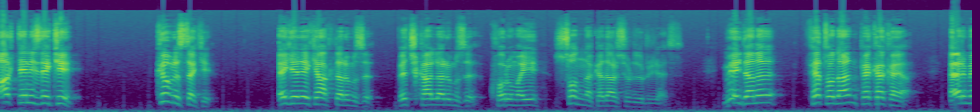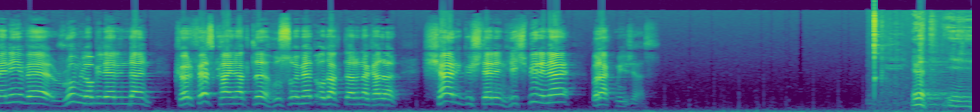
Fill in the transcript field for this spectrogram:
Akdeniz'deki, Kıbrıs'taki, Ege'deki haklarımızı ve çıkarlarımızı korumayı sonuna kadar sürdüreceğiz. Meydanı FETÖ'den PKK'ya, Ermeni ve Rum lobilerinden körfez kaynaklı husumet odaklarına kadar şer güçlerin hiçbirine bırakmayacağız. Evet, e,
